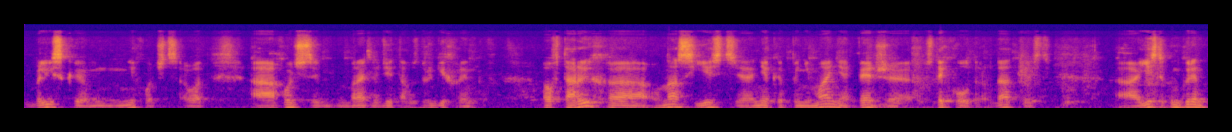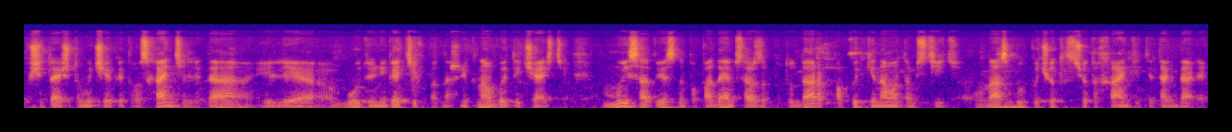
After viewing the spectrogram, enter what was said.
близко не хочется, вот, а хочется брать людей там с других рынков. Во-вторых, а, у нас есть э, некое понимание, опять же, стейкхолдеров, да, то есть а, если конкурент посчитает, что мы человек этого схантили, да, или будет негатив по отношению к нам в этой части, мы, соответственно, попадаем сразу под удар попытки нам отомстить. У нас будет что-то что хантить и так далее.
